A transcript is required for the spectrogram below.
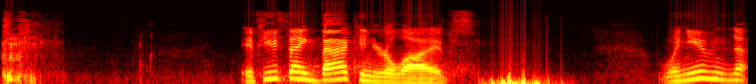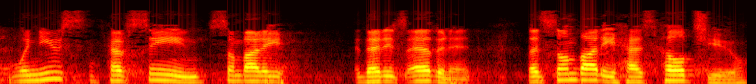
if you think back in your lives, when you when you have seen somebody that it's evident that somebody has helped you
